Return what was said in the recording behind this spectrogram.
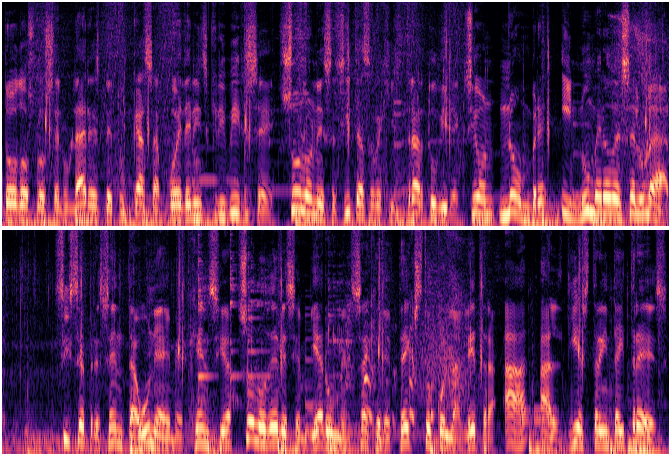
Todos los celulares de tu casa pueden inscribirse. Solo necesitas registrar tu dirección, nombre y número de celular. Si se presenta una emergencia, solo debes enviar un mensaje de texto con la letra A al 1033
